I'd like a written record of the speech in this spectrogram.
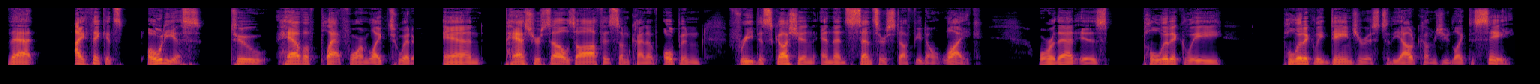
that I think it's odious to have a platform like Twitter and pass yourselves off as some kind of open, free discussion and then censor stuff you don't like or that is politically politically dangerous to the outcomes you'd like to see.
